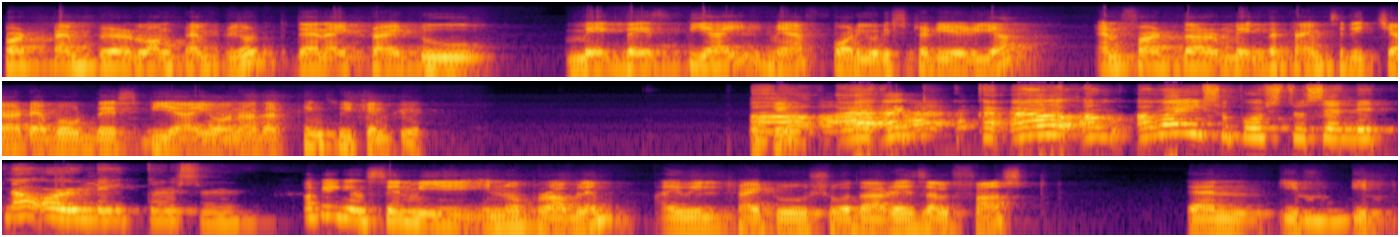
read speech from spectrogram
short time period long time period. Then i try to make the spi map for your study area and further make the time series chart about the spi on other things we can do. Okay? Uh, I, I, I, um, am I supposed to send it now or later, sir? Okay you can send me in no problem. I will try to show the result first. Then if hmm. it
